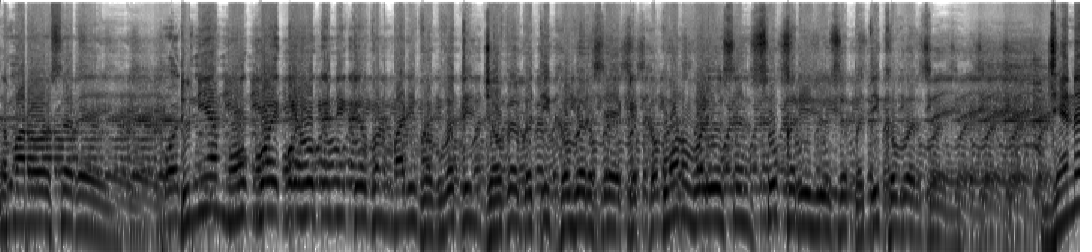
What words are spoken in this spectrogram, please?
તમારો અવસર દુનિયા મોહ કોઈ કેવું કે નહીં કેવું પણ મારી ભગવતી જોબે બધી ખબર છે કે કોણ વળ્યું છે ને શું કરી રહ્યું છે બધી ખબર છે. જેને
